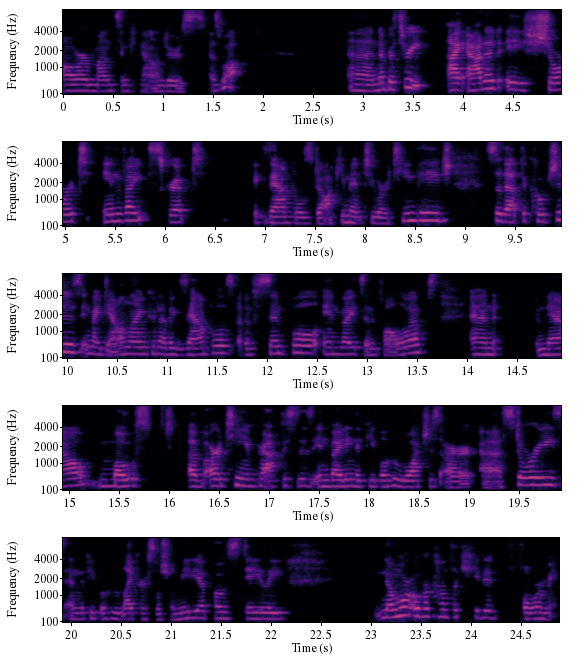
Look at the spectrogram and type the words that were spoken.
our months and calendars as well. Uh, number three, I added a short invite script examples document to our team page so that the coaches in my downline could have examples of simple invites and follow-ups. And now most of our team practices inviting the people who watches our uh, stories and the people who like our social media posts daily. No more overcomplicated forming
